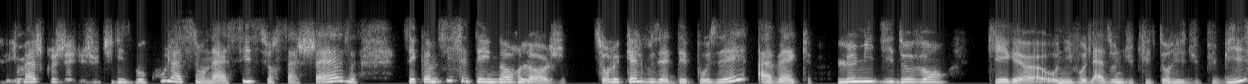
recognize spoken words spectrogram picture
l'image que j'utilise beaucoup là, si on est assis sur sa chaise, c'est comme si c'était une horloge sur lequel vous êtes déposé avec le midi devant qui est euh, au niveau de la zone du clitoris du pubis,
